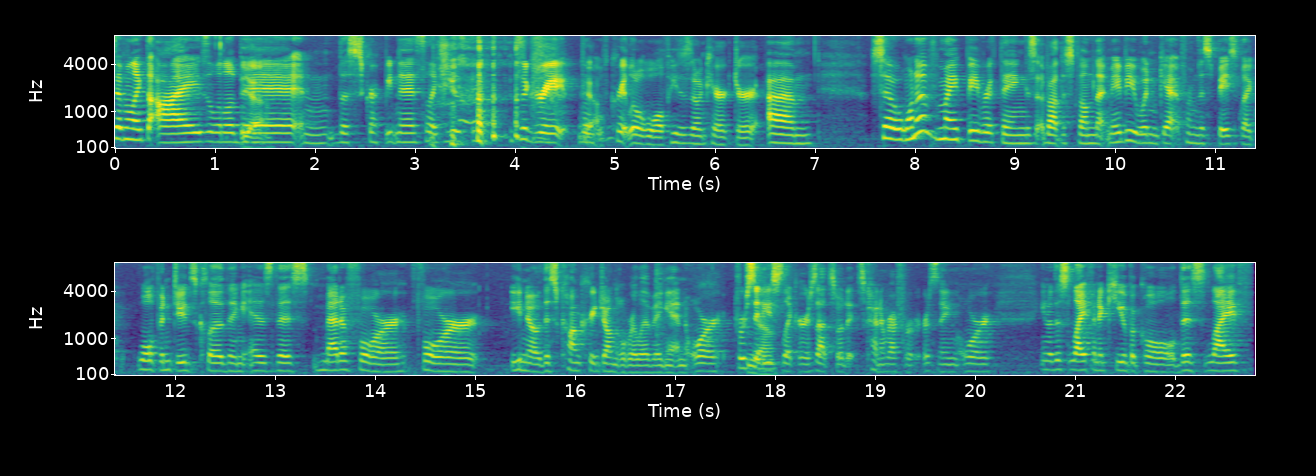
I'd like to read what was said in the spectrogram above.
Definitely like the eyes a little bit Yeah. and the scruffiness. Like he's, it's a great little, Yeah. great little wolf. He's his own character. Um, so one of my favorite things about this film that maybe you wouldn't get from this basic like wolf and dude's clothing is this metaphor for you know this concrete jungle we're living in, or for city Yeah. slickers. That's what it's kind of referencing, or you know this life in a cubicle, this life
